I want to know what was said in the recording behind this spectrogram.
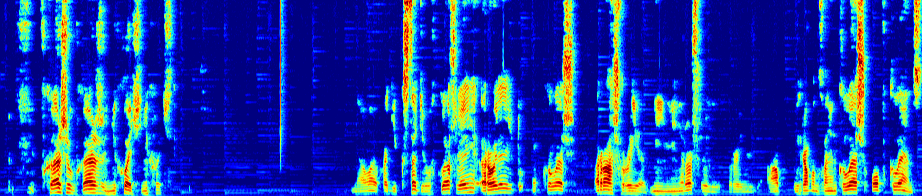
Вхожу вхожу. Не хочет не хочет. Давай входи. Кстати в клаш рояль клэш Rush Royale. Не, не, Rush Royale, а игра под названием Clash of Clans.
